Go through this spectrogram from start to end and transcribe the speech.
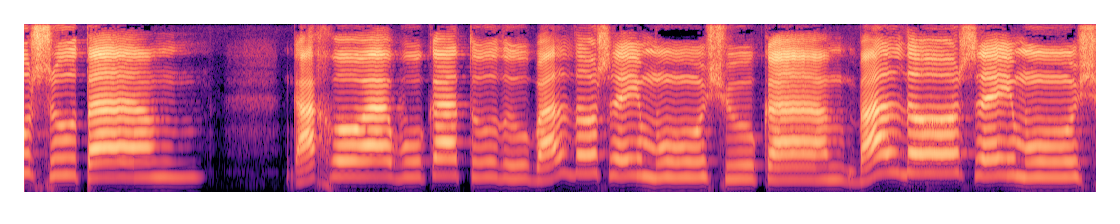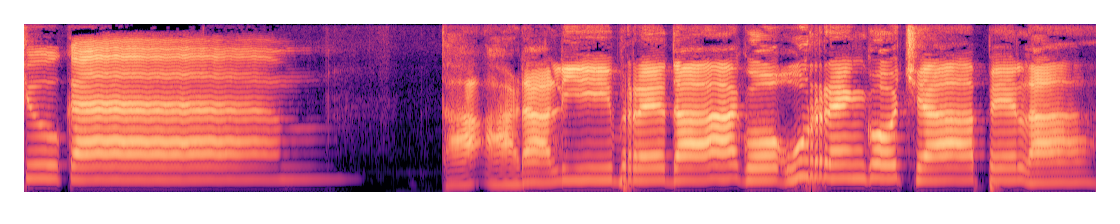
usutan, gajoak bukatu du baldosei musuka, baldosei musuka. Ta ara libre dago urrengo txapela,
